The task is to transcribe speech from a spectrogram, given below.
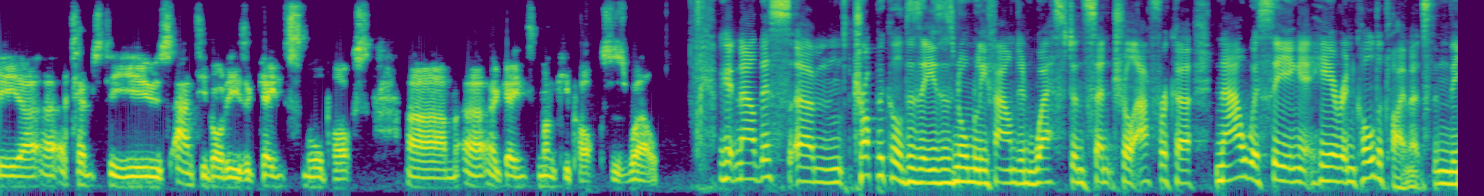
be uh, uh, attempts to use antibodies against smallpox, um, uh, against monkeypox as well. Okay, now this um, tropical disease is normally found in West and Central Africa. Now we're seeing it here in colder climates in the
